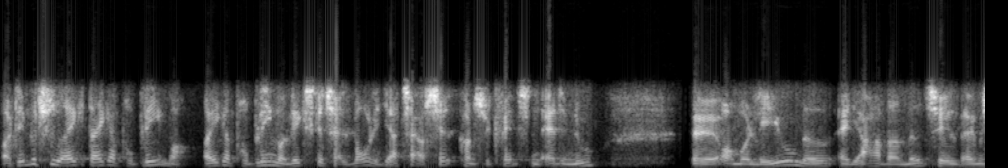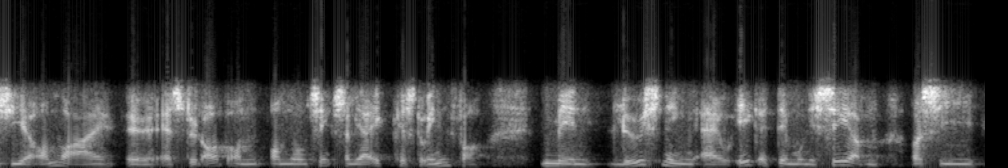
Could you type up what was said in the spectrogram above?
Og det betyder ikke, at der ikke er problemer, og ikke er problemer, vi ikke skal tage alvorligt. Jeg tager selv konsekvensen af det nu øh, og må leve med, at jeg har været med til, hvad kan man sige, at omveje, øh, at støtte op om, om nogle ting, som jeg ikke kan stå inden for. Men løsningen er jo ikke at demonisere dem og sige,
